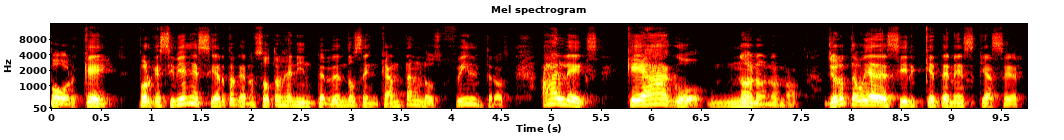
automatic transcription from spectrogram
¿Por qué? Porque si bien es cierto que nosotros en Internet nos encantan los filtros, Alex, ¿qué hago? No, no, no, no. Yo no te voy a decir qué tenés que hacer.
